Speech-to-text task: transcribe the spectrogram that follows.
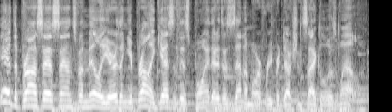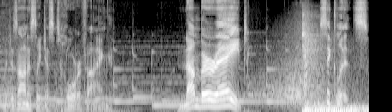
If the process sounds familiar, then you probably guess at this point that it's a xenomorph reproduction cycle as well, which is honestly just as horrifying. Number 8 Cichlids.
